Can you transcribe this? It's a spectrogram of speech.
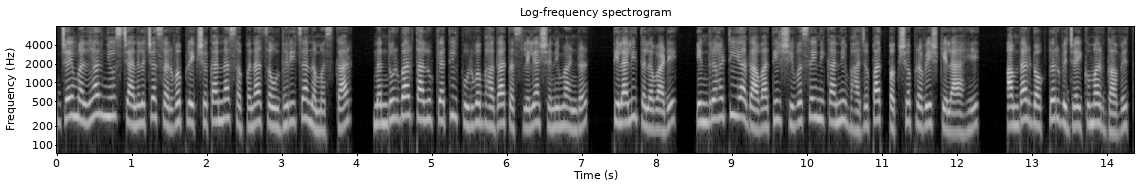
जय मल्हार न्यूज चॅनलच्या सर्व प्रेक्षकांना सपना चौधरीचा नमस्कार. नंदुरबार तालुक्यातील पूर्व भागात असलेल्या शनिमांडळ तिलाली तलवाडे इंद्रहटी या गावातील शिवसैनिकांनी भाजपात पक्षप्रवेश केला आहे. आमदार डॉक्टर विजयकुमार गावेत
